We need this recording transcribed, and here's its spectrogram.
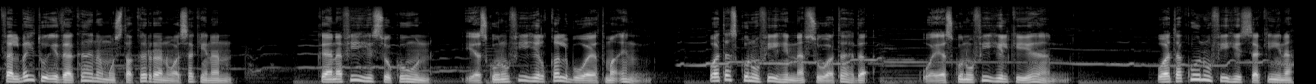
فالبيت إذا كان مستقرا وسكنا كان فيه السكون يسكن فيه القلب ويطمئن وتسكن فيه النفس وتهدأ. ويسكن فيه الكيان وتكون فيه السكينة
